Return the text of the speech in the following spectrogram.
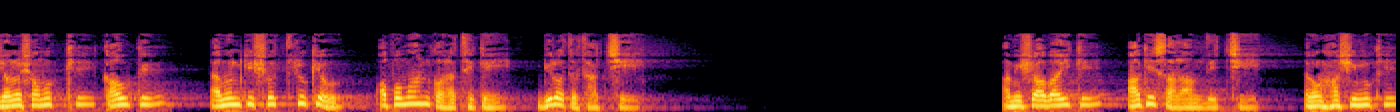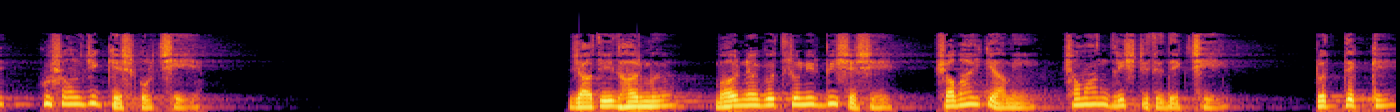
জনসমক্ষে কাউকে, এমনকি শত্রুকেও অপমান করা থেকে বিরত থাকছি। আমি সবাইকে আগে সালাম দিচ্ছি। এবং হাসি মুখে কুশল জিজ্ঞেস করছি, জাতি, ধর্ম বর্ণগোত্র নির্বিশেষে সবাইকে আমি সমান দৃষ্টিতে দেখছি। প্রত্যেককে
